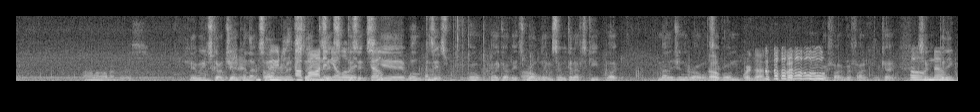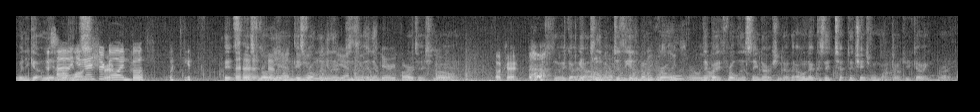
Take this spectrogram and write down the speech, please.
Oh, I don't remember this. Yeah, we just got to jump on that So timer and hop stay because it's, YOLO 'cause it, it's yeah, well, because it's oh my god, it's Oh, rolling, so we're gonna have to keep like managing the rolls. Oh, Everyone, we're done. oh, Oh, we're fine, we're fine. Okay. oh so no. when you when you get on This is the, a uh, you long guys are going both ways. it's it's rolling, The ending it's is rolling the- in a the ending is in the a scary part, rotation. so- yeah. Okay. So we got to get onto the other one. Does the other one roll? They both roll in the same direction, don't they? Oh no, because they took they changed. Oh my god, are you're going right.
